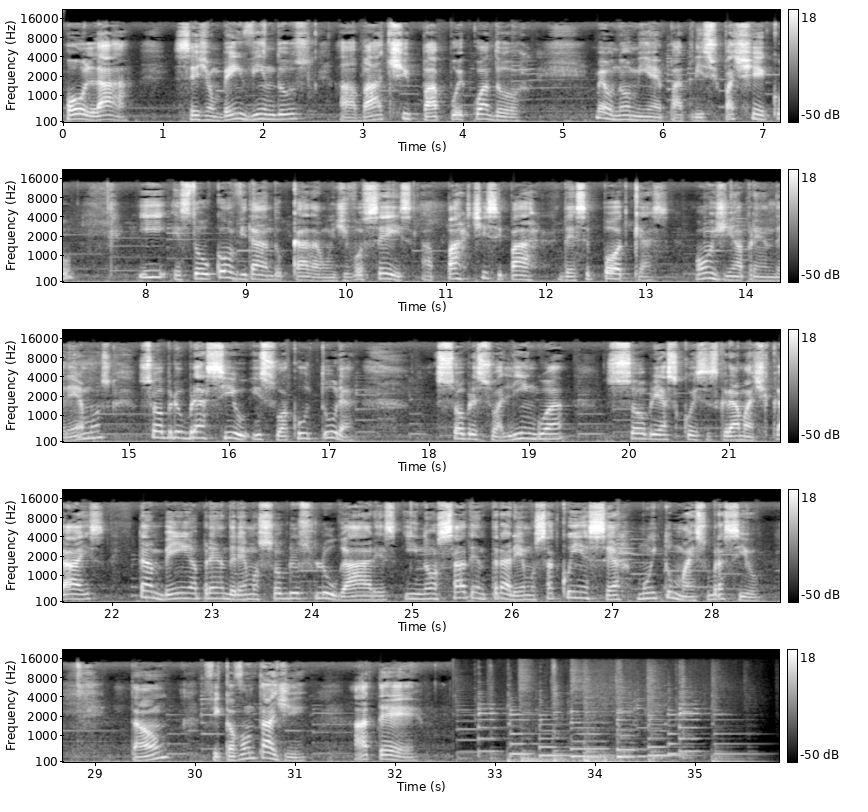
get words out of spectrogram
Olá, sejam bem-vindos a Bate-Papo Equador. Meu nome é Patrício Pacheco e estou convidando cada um de vocês a participar desse podcast, onde aprenderemos sobre o Brasil e sua cultura, sobre sua língua, sobre as coisas gramaticais. Também aprenderemos sobre os lugares e nos adentraremos a conhecer muito mais o Brasil. Então, fica à vontade. Até!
